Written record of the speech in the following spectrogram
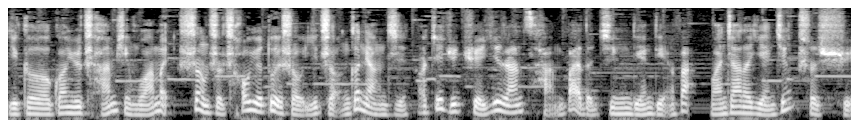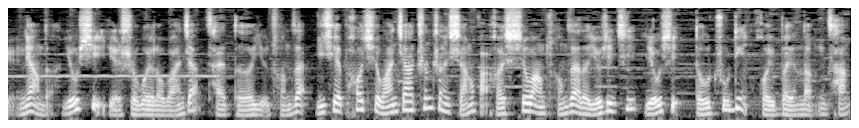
一个关于产品完美甚至超越对手一整个量级，而结局却依然惨败的经典典范。玩家的眼睛是雪亮的，游戏也是为了玩家才得以存在。一切抛弃玩家真正想法和希望存在的游戏机、游戏，都注定会被冷藏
